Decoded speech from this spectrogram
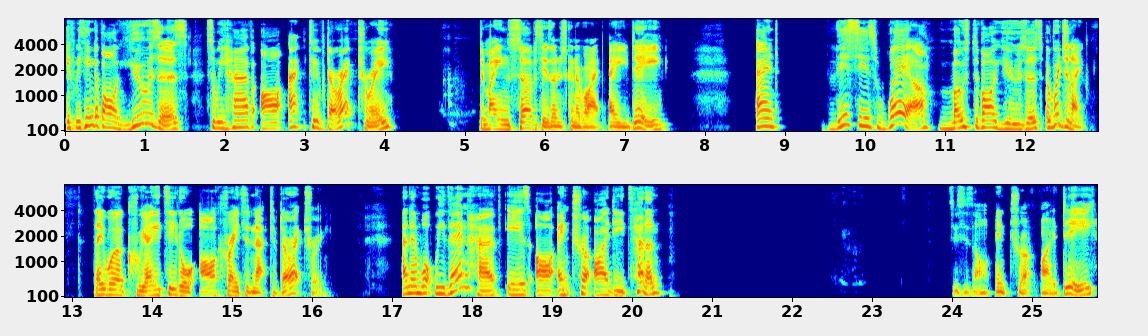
if we think of our users, so we have our Active Directory, domain services, I'm just going to write AD, and this is where most of our users originate. They were created or are created in Active Directory. And then what we then have is our Entra ID tenant. This is our Entra ID.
